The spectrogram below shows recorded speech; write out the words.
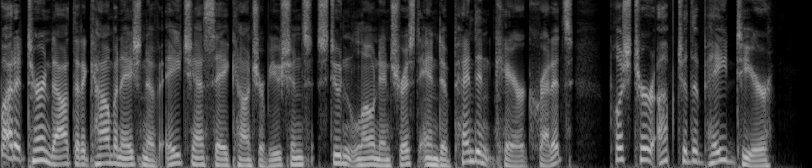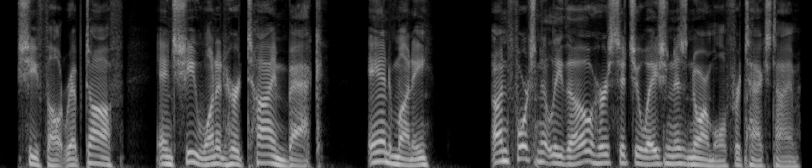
But it turned out that a combination of HSA contributions, student loan interest, and dependent care credits pushed her up to the paid tier. She felt ripped off, and she wanted her time back and money. Unfortunately, though, her situation is normal for tax time.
